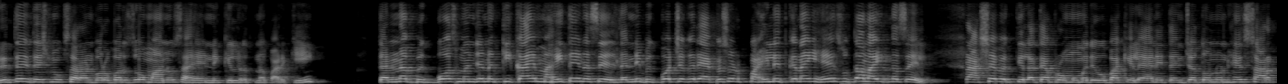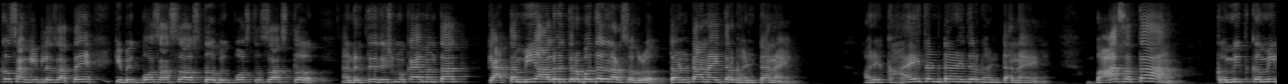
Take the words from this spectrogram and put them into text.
रितेश देशमुख सरांबरोबर जो माणूस आहे निखिल रत्न पारखी त्यांना बिग बॉस म्हणजे नक्की काय माहीतही नसेल. त्यांनी बिग बॉसचे कधी एपिसोड पाहिलेत का नाही हे सुद्धा माहीत नसेल. अशा व्यक्तीला त्या प्रोमोमध्ये उभा केलंय आणि त्यांच्या तोंडून हे सारखं सांगितलं जातंय की बिग बॉस असं असतं बिग बॉस तसं असतं. आणि रितेश देशमुख काय म्हणतात? की आता मी आलोय तर बदलणार सगळं. तंटा नाही तर घंटा नाही. अरे काय तंटा नाही तर घंटा नाही? बास आता. कमीत कमी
